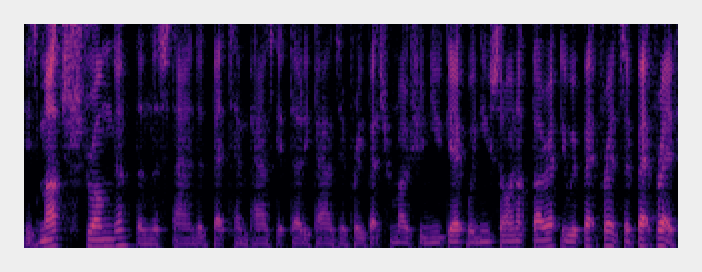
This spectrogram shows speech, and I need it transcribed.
is much stronger than the standard bet £10, get £30 in free bets promotion you get when you sign up directly with Betfred. So, Betfred,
